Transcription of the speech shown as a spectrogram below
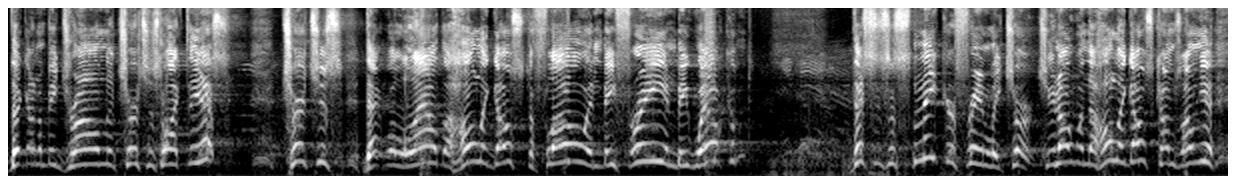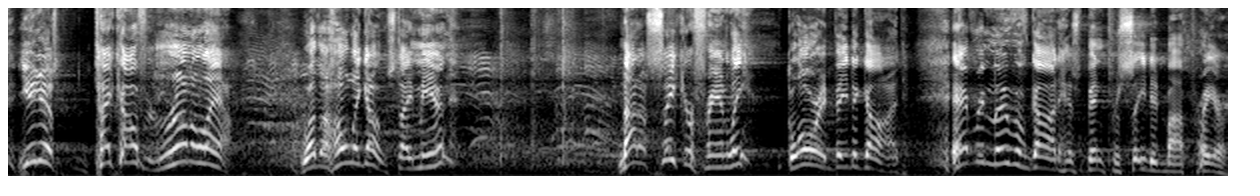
They're going to be drawn to churches like this churches that will allow the Holy Ghost to flow and be free and be welcomed. This is a sneaker friendly church. You know, when the Holy Ghost comes on you, you just take off and run out with the Holy Ghost. Amen. Not a seeker friendly. Glory be to God. Every move of God has been preceded by prayer.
